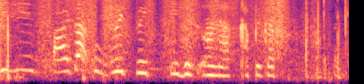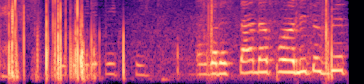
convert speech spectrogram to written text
This is part Wait, wait. You just wanna copy cut. Okay. Wait, wait, wait. I'm gonna stand up for a little bit.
